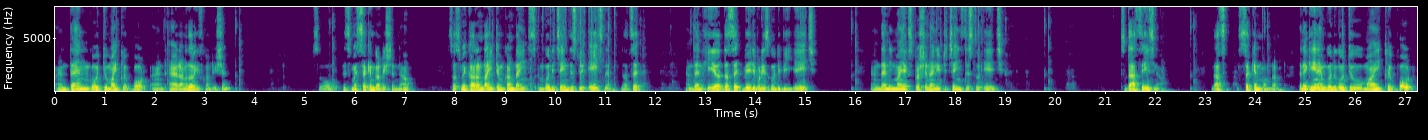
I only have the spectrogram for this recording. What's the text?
and then go to my clipboard and add another if condition. So it's my second condition now so it's my current item contains. I'm going to change this to age then. That's it. And then here the set variable is going to be age. And then in my expression, I need to change this to age. So that's age now. That's second one done. Then again, I'm going to go to my clipboard,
